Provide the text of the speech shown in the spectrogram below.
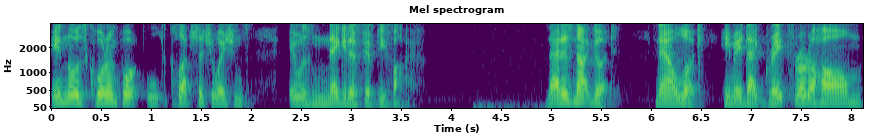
in those quote unquote clutch situations it was negative 55. That is not good. Now, look, he made that great throw to home,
